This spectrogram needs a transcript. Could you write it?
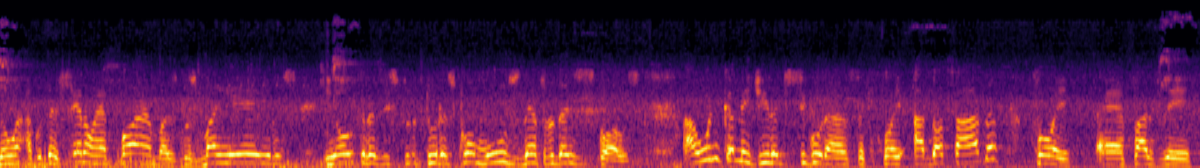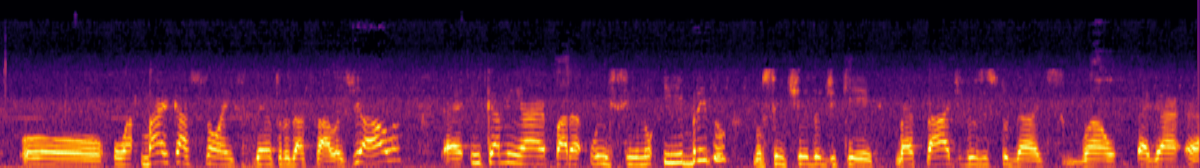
não aconteceram reformas dos banheiros, e outras estruturas comuns dentro das escolas. A única medida de segurança que foi adotada foi é, fazer o, uma, marcações dentro das salas de aula, é, encaminhar para o ensino híbrido, no sentido de que metade dos estudantes vão pegar, é,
